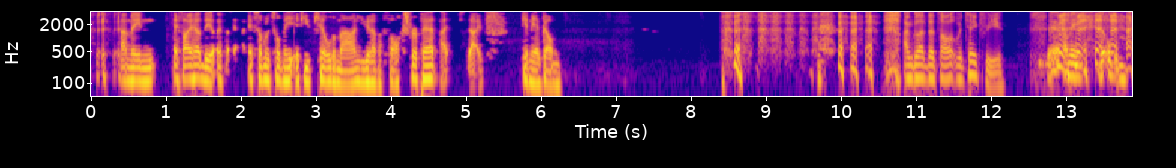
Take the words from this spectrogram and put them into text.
I mean, if I had the if, if someone told me if you killed a man, you could have a fox for a pet, I, I give me a gun. i'm glad that's all it would take for you I mean, little, bit-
